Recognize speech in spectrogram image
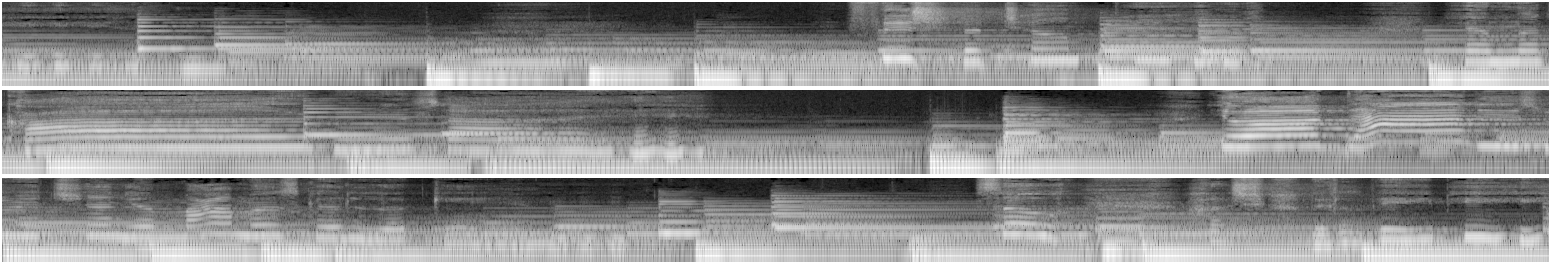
Fish are jumping. Your daddy's rich and your mama's good looking. So hush, little baby,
